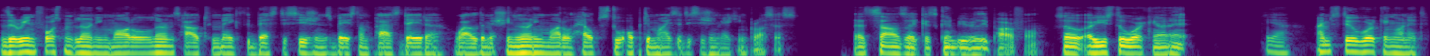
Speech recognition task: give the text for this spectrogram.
The reinforcement learning model learns how to make the best decisions based on past data, while the machine learning model helps to optimize the decision making process. That sounds like it's going to be really powerful. So, are you still working on it? Yeah, I'm still working on it.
